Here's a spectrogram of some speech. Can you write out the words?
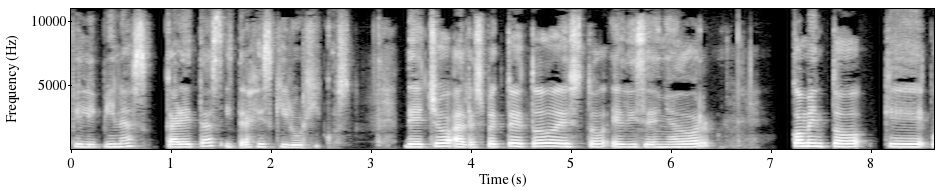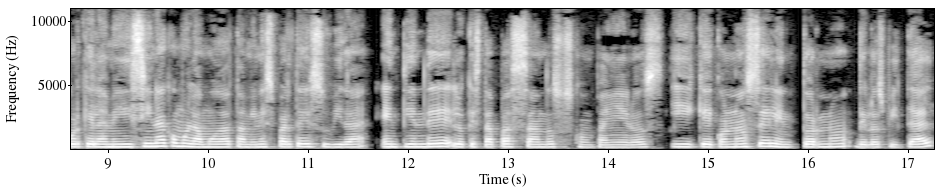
filipinas, caretas y trajes quirúrgicos. De hecho, al respecto de todo esto, el diseñador comentó que porque la medicina como la moda también es parte de su vida, entiende lo que está pasando sus compañeros y que conoce el entorno del hospital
